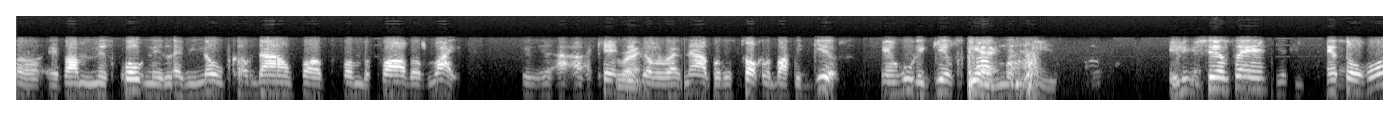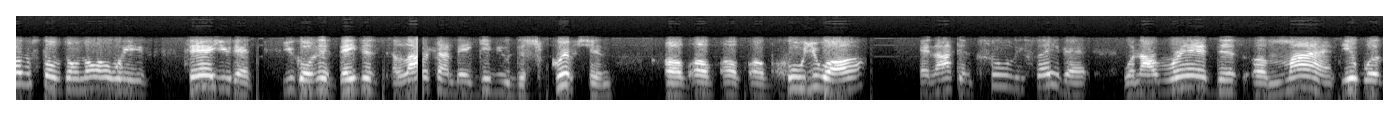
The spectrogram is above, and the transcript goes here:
uh, if I'm misquoting it, let me know, come down from, from the Father of light. I, I can't right. think of it right now, but it's talking about the gifts and who the gifts come yeah, from. You see what I'm saying? And so horoscopes don't always tell you that you go this. They just a lot of times they give you description of, of, of, of who you are. And I can truly say that when I read this of mine, it was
